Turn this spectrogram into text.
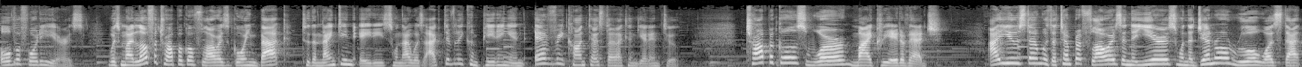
over 40 years, with my love for tropical flowers going back to the 1980s when I was actively competing in every contest that I can get into. Tropicals were my creative edge. I used them with the temperate flowers in the years when the general rule was that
